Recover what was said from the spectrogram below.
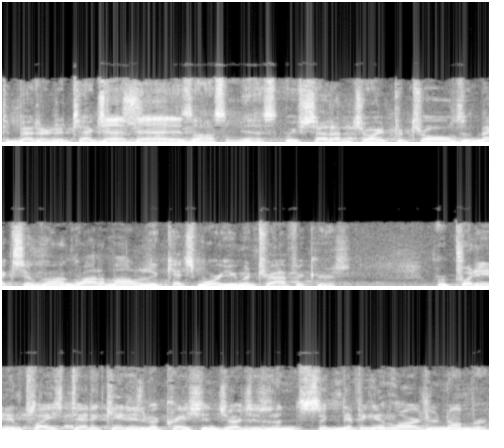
to better detect Judge Dredd is awesome. Yes. We've set up joint patrols with Mexico and Guatemala to catch more human traffickers. We're putting in place dedicated immigration judges in significant larger number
